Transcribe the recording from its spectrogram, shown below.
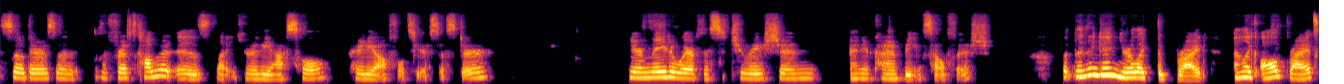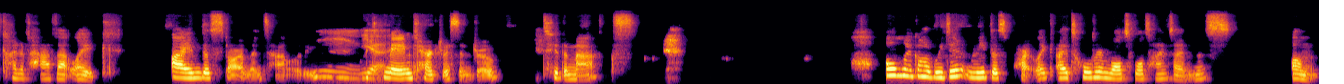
so there's a the first comment is that you're the asshole pretty awful to your sister. You're made aware of the situation and you're kind of being selfish but then again you're like the bride and like all brides kind of have that like i'm the star mentality Mm, like, yeah. main character syndrome to the max. Oh my god we didn't read this part like i told her multiple times i miss um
